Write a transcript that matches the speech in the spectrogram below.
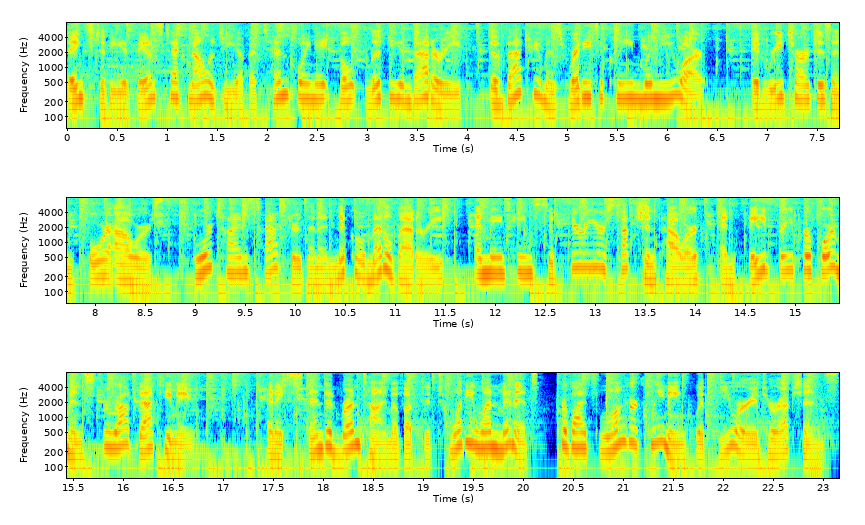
Thanks to the advanced technology of a 10.8 volt lithium battery, the vacuum is ready to clean when you are. It recharges in four hours, four times faster than a nickel metal battery, and maintains superior suction power and fade-free performance throughout vacuuming. An extended runtime of up to 21 minutes provides longer cleaning with fewer interruptions.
